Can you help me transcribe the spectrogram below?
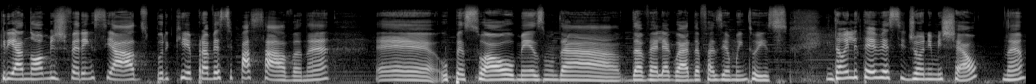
criar nomes diferenciados, porque para ver se passava, né? É, o pessoal mesmo da, da velha guarda fazia muito isso. Então ele teve esse Johnny Michel, né?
